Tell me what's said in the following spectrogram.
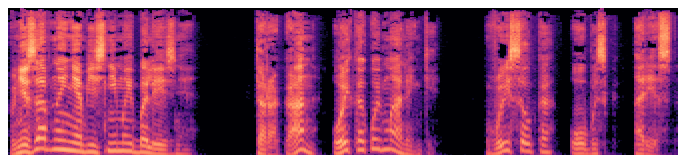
Внезапные необъяснимые болезни. Таракан? Ой, какой маленький. Высылка, обыск, арест.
